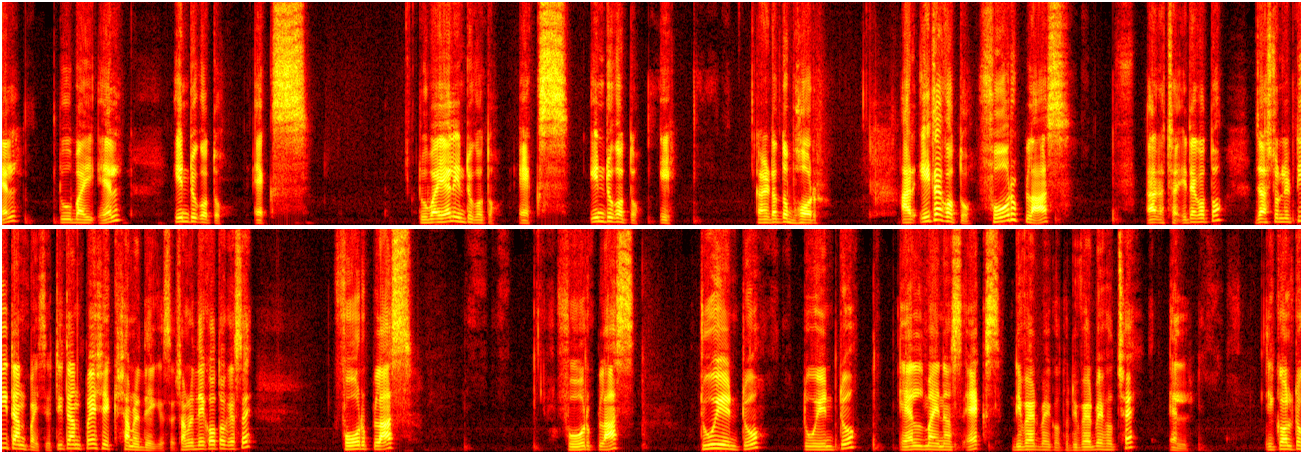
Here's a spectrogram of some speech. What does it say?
L two by L into কত? X two by L into কত? এক্স ইন্টু কত? এ কারণ এটা তো ভর। আর এটা কত? ফোর প্লাস আর আচ্ছা এটা কত? জাস্ট অনলি টি টান পাইছে। টি টান পেয়ে সে সামনে দিয়ে গেছে। সামনে দিয়ে কত গেছে? Four plus four plus two into two into L minus X divide by কত? ডিভাইড বাই হচ্ছে এল ইকুয়াল টু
